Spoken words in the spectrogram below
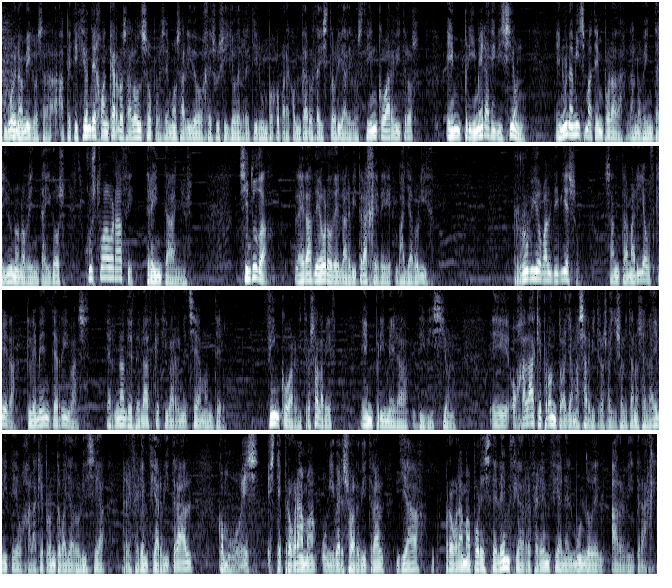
Bueno amigos, a, a petición de Juan Carlos Alonso, pues hemos salido Jesús y yo del retiro un poco para contaros la historia de los cinco árbitros en primera división, en una misma temporada, la 91-92, justo ahora hace 30 años. Sin duda, la edad de oro del arbitraje de Valladolid. Rubio Valdivieso, Santa María Uzqueda, Clemente Rivas, Hernández Velázquez y Barrenechea Montero. Cinco árbitros a la vez en primera división. Eh, ojalá que pronto haya más árbitros vallisoletanos en la élite, ojalá que pronto Valladolid sea referencia arbitral, como es este programa, Universo Arbitral, ya programa por excelencia, referencia en el mundo del arbitraje.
